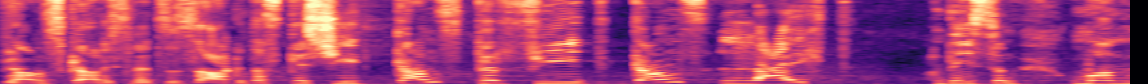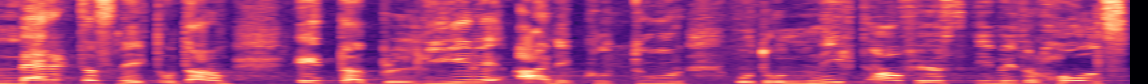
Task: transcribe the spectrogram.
Wir haben uns gar nichts mehr zu sagen. Das geschieht ganz perfid, ganz leicht ein bisschen und man merkt das nicht. Und darum etabliere eine Kultur, wo du nicht aufhörst, immer wieder Holz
